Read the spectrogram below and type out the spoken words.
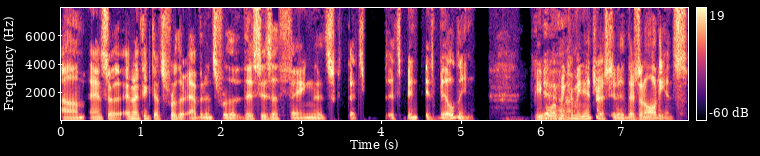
um, and so and I think that's further evidence for that this is a thing that's that's it's been it's building. People are becoming interested. There's an audience.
